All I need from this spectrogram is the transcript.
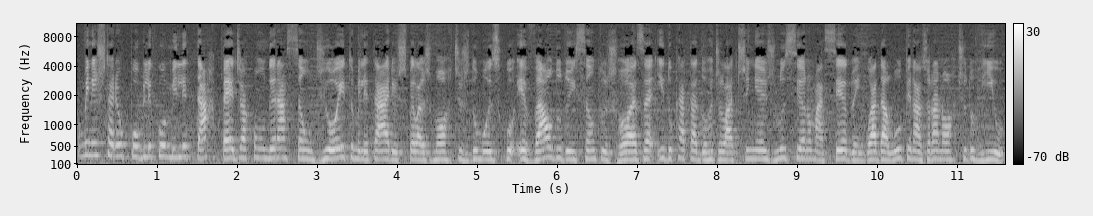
O Ministério Público Militar pede a condenação de oito militares pelas mortes do músico Evaldo dos Santos Rosa e do catador de latinhas Luciano Macedo, em Guadalupe, na zona norte do Rio.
